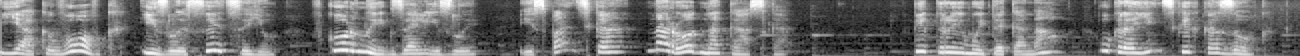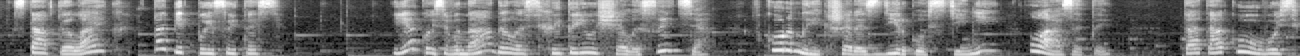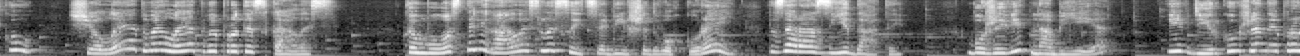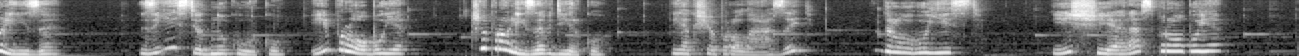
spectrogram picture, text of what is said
Як вовк із лисицею в курник залізли. Іспанська народна казка. Підтримуйте канал українських казок. Ставте лайк та підписуйтесь. Якось внадилась хитрюща лисиця в курник через дірку в стіні лазити. Та таку вузьку, що ледве-ледве протискалась. Тому остерігалась лисиця більше двох курей зараз з'їдати, бо живіт наб'є і в дірку вже не пролізе. З'їсть одну курку і пробує, чи пролізе в дірку. Якщо пролазить, другу їсть. І ще раз пробує.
